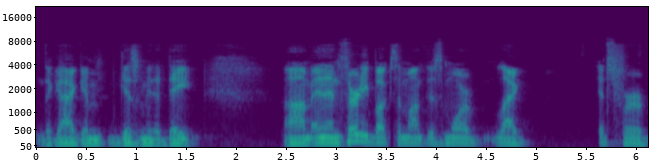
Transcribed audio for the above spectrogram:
the guy give, gives me the date um and then 30 bucks a month is more like it's for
